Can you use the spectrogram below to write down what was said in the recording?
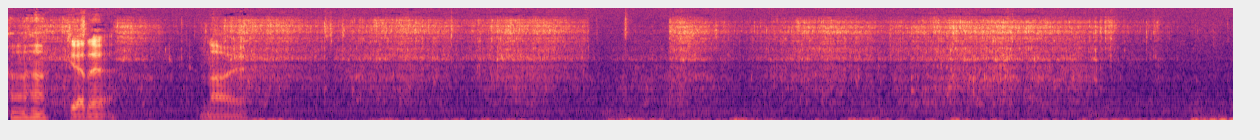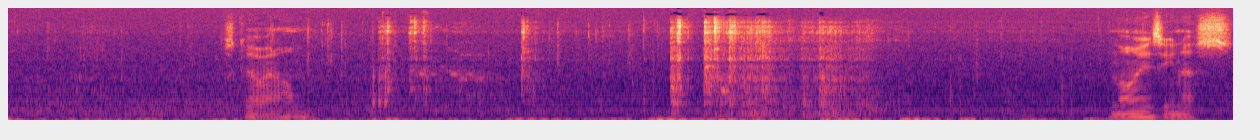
Haha, get it? No. What's going on? Noisiness.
